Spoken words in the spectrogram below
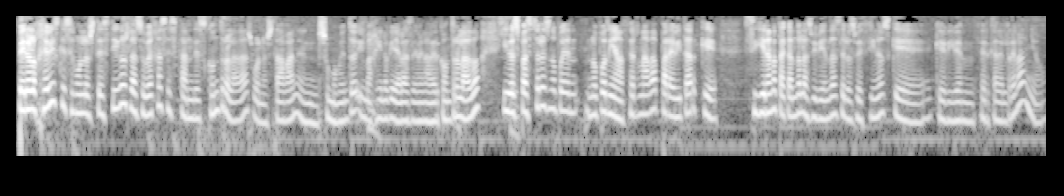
Pero lo heavy es que según los testigos las ovejas están descontroladas, bueno, estaban en su momento, imagino que ya las deben haber controlado, y los pastores no pueden no podían hacer nada para evitar que siguieran atacando las viviendas de los vecinos que, que viven cerca del rebaño.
